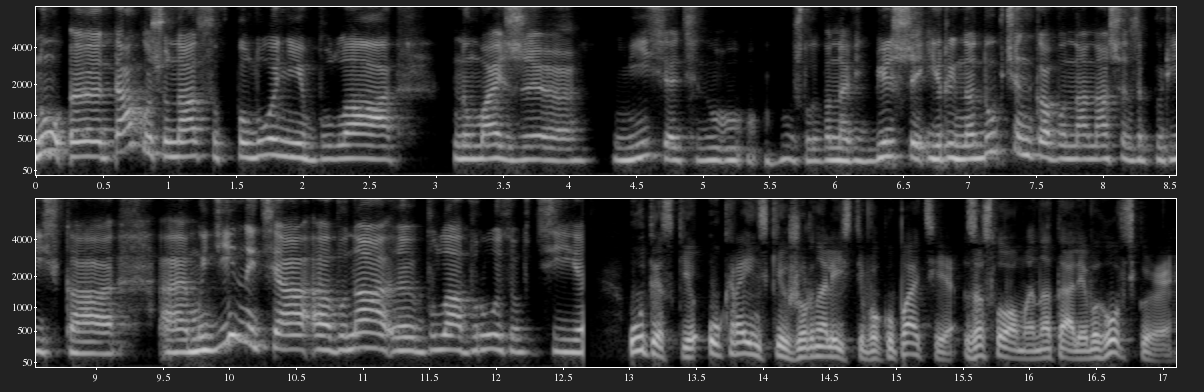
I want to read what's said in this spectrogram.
Ну е, також у нас в полоні була. Ну, майже місяць, можливо, навіть більше. Ірина Дубченка, вона наша запорізька е, медійниця. Вона була в Розовці Утиски українських журналістів окупації, за словами Наталі Виговської,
